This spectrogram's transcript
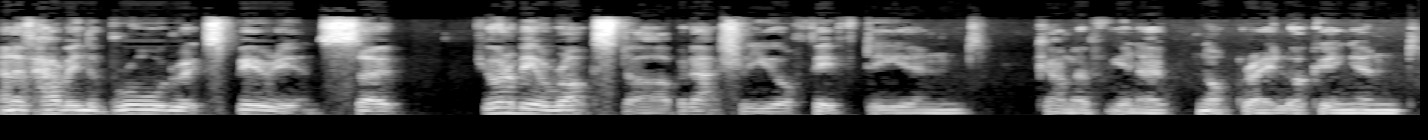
and of having the broader experience. So if you want to be a rock star but actually you're 50 and kind of you know not great looking and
